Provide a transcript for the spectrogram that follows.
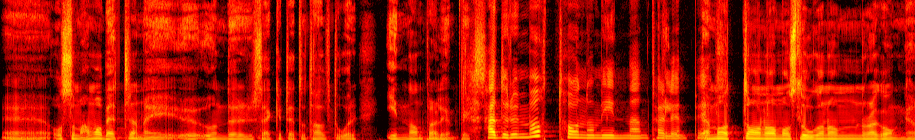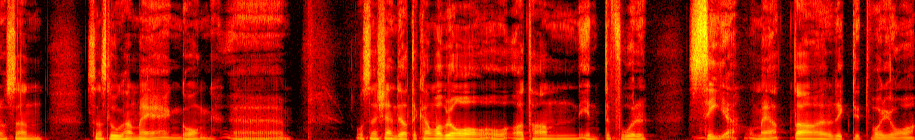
Eh, och som han var bättre än mig eh, under säkert ett och ett halvt år innan Paralympics. hade du mött honom innan Paralympics? Jag mötte honom och slog honom några gånger och sen, sen slog han mig en gång. Eh, och sen kände jag att det kan vara bra och att han inte får se och mäta riktigt var jag,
